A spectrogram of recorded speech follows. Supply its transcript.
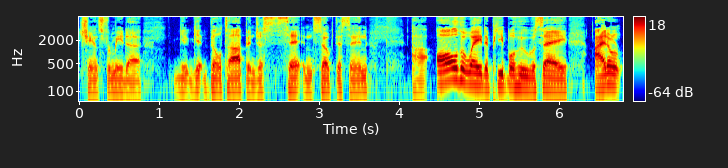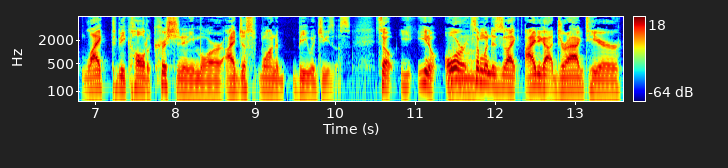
chance for me to you know, get built up and just sit and soak this in. Uh, all the way to people who will say, I don't like to be called a Christian anymore. I just want to be with Jesus. So, you, you know, or someone is like, I got dragged here.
